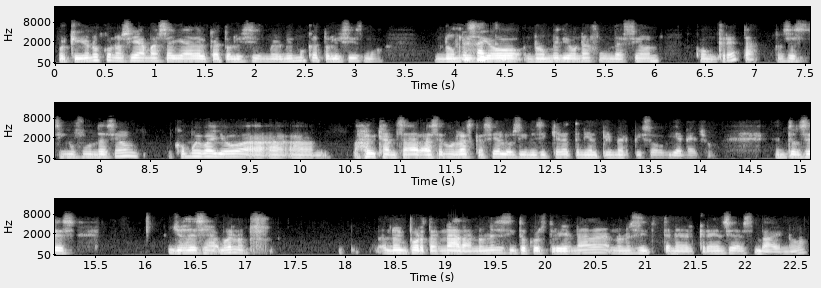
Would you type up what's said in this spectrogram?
Porque yo no conocía más allá del catolicismo, el mismo catolicismo no me exacto. dio, no me dio una fundación concreta. Entonces, sin fundación, ¿cómo iba yo a, a- alcanzar a hacer un rascacielos si ni siquiera tenía el primer piso bien hecho? Entonces, yo decía, bueno, no importa nada, no necesito construir nada, no necesito tener creencias, bye, ¿no?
